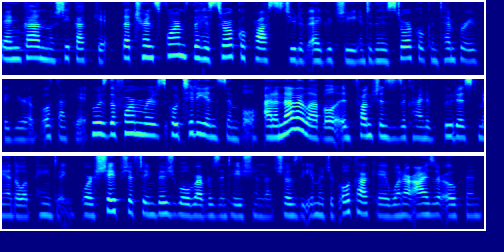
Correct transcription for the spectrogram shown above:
Tenkan no Shikake, that transforms the historical prostitute of Eguchi into the historical contemporary figure of Otake, who is the former's quotidian symbol. At another level, it functions as a kind of Buddhist mandala painting, or shape-shifting visual representation that shows the image of Otake when our eyes are open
